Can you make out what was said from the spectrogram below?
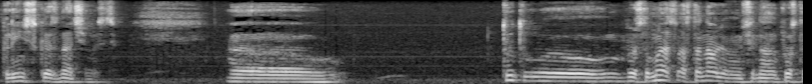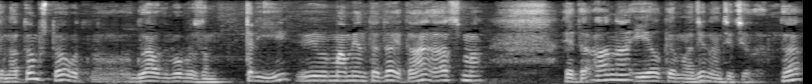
клиническая значимость. Э, тут э, просто мы останавливаемся на, просто на том, что вот главным образом три момента, да, это астма, это АНА и ЛКМ-1 антитела. Да?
